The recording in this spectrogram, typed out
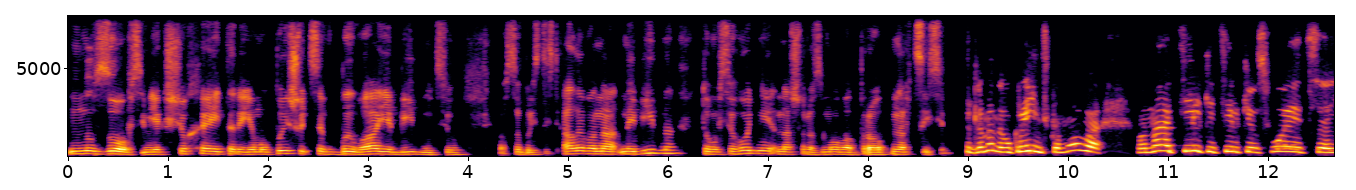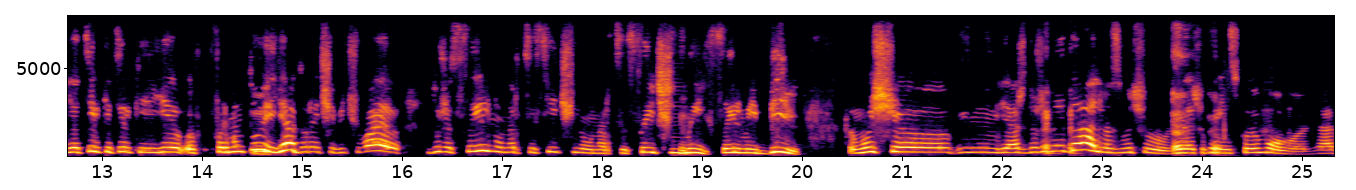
ну зовсім. Якщо хейтери йому пишуть, це вбиває бідну цю особистість, але вона не бідна. Тому сьогодні наша розмова про нарцисів. Для мене українська мова вона тільки-тільки освоїться. Я тільки-тільки її ферментую. Я, до речі, відчуваю дуже сильну нарцисичну, нарцисичний сильний біль. Тому що я ж дуже не ідеально звучу знаєш, українською мовою. Я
